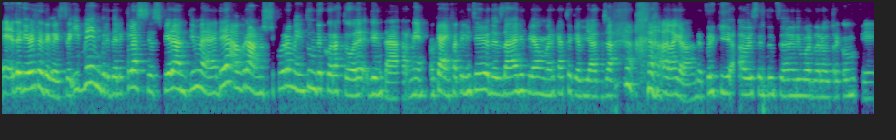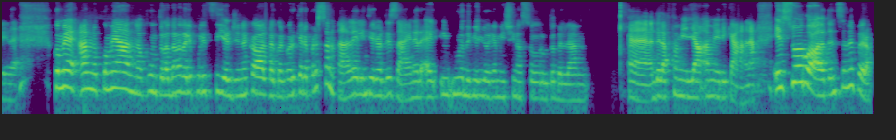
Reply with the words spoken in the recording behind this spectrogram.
ed è divertente questo, i membri delle classi aspiranti medie avranno sicuramente un decoratore di interni, ok? Infatti l'interior design qui è un mercato che viaggia alla grande per chi avesse intenzione di guardare oltre confine. Come hanno, come hanno appunto la donna delle pulizie, il ginecologo, il parrucchiere personale, l'interior designer è uno dei migliori amici in assoluto della, eh, della famiglia americana. E il suo ruolo, attenzione però,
